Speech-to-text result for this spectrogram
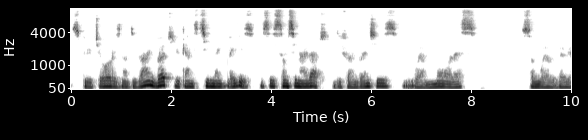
spiritual, is not divine, but you can still make babies. This is something like that. Different branches were more or less, some were very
